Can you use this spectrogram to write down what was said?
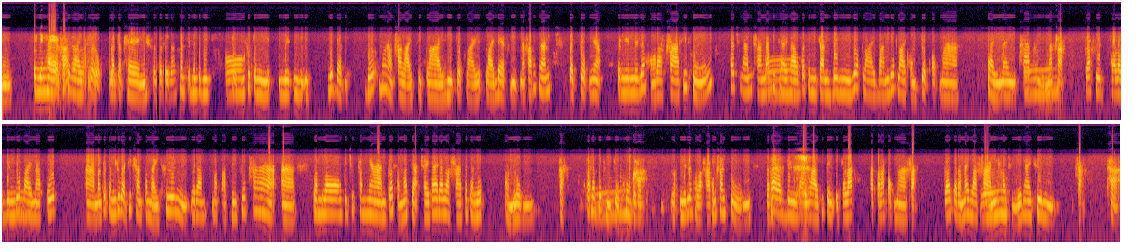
เป็นยังไงอะคะถ้าเป็นลายจกมันจะแพงมันจะเป็นนักมันจะมันจะมีอ๋อจกนี่ก็จะมีมีมีอีกรูปแบบอีก เยอะมากค่ะหลายสิบลาย มีจกหลายหลายแบบอีกนะคะ เพราะฉะนั้นแต่จกเนี่ยจะมีในเรื่องของราคาที่สูง เพราะฉะนั้นทางนักวิจัยเราก็จะมีการดึงลวดลายบางลวดลายของจกออกมาใส่ในผ้าผืนนะคะ ก็คือพอเราดึงลวดลายมาปุ๊บอ่า มันก็จะมีรูปแบบที่ทันสมัยขึ้น เวลามาตัดเป็นเสื้อผ้า อ่าลำลองเป็นชุดทำงานก็สามารถจะใช้ได้แล้วราคาก็จะลดต่ำลง เพราะถ้าพูดถึงจุดคงจะค่ะในเรื่องของราคาค่อนข้างสูง แต่ถ้าเราดึงบางลายที่เป็นเอกลักษณ์อัตลักษณ์ออกมาค่ะ ก็จะทำให้ราคานี้เข้าถึงได้ง่ายขึ้นค่ะ ค่ะ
